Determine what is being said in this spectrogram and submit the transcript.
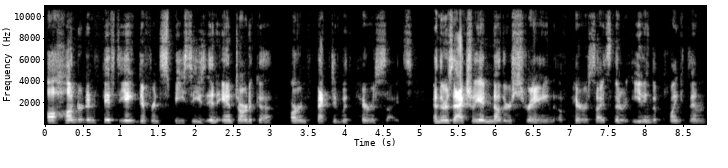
158 different species in Antarctica are infected with parasites. And there's actually another strain of parasites that are eating the plankton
